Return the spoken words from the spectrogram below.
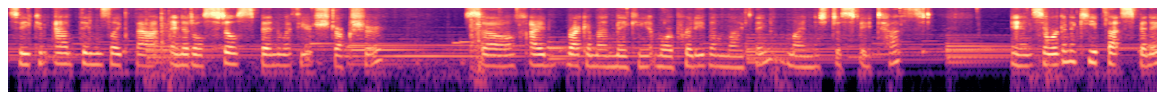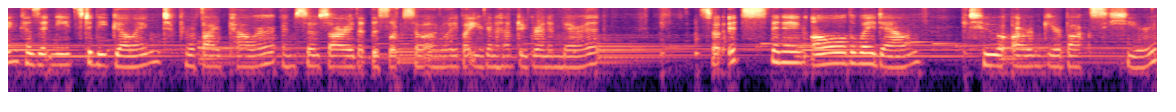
So you can add things like that and it'll still spin with your structure. So I'd recommend making it more pretty than my thing. Mine is just a test. And so we're going to keep that spinning because it needs to be going to provide power. I'm so sorry that this looks so ugly, but you're going to have to grin and bear it. So it's spinning all the way down to our gearbox here.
